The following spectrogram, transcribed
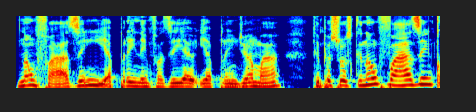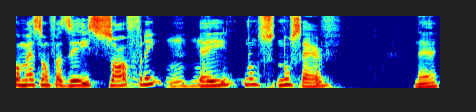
não fazem e aprendem a fazer e, e aprendem a Uhum. amar. Tem pessoas que não fazem, começam a fazer e sofrem, Uhum. e aí não, não serve, né?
